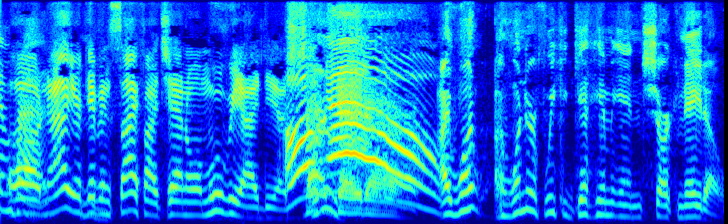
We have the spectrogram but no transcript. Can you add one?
oh, impressed. Oh, now you're giving Sci-Fi Channel a movie idea. Oh, shark no! I want. I wonder if we could get him in Sharknado.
